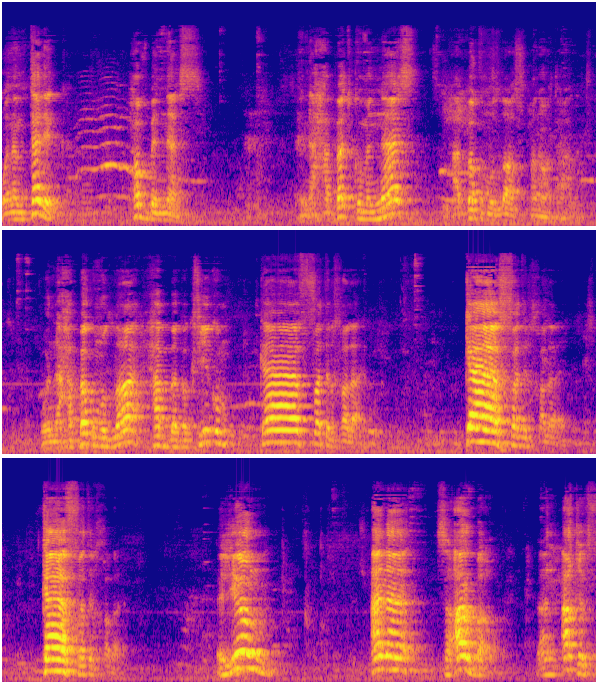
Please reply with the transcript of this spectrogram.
ونمتلك حب الناس. إن أحبتكم الناس حبكم الله سبحانه وتعالى. وإن أحبكم الله حبب فيكم كافة الخلائق. كافة الخلائق. كافة الخلائق. اليوم أنا سأربأ بأن أقف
